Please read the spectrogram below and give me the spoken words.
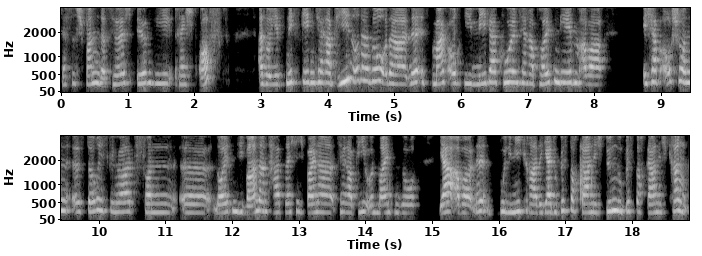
Das ist spannend, das höre ich irgendwie recht oft. Also jetzt nichts gegen Therapien oder so oder ne, es mag auch die mega coolen Therapeuten geben, aber ich habe auch schon äh, Stories gehört von äh, Leuten, die waren dann tatsächlich bei einer Therapie und meinten so, ja, aber ne, Bulimie gerade, ja, du bist doch gar nicht dünn, du bist doch gar nicht krank.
